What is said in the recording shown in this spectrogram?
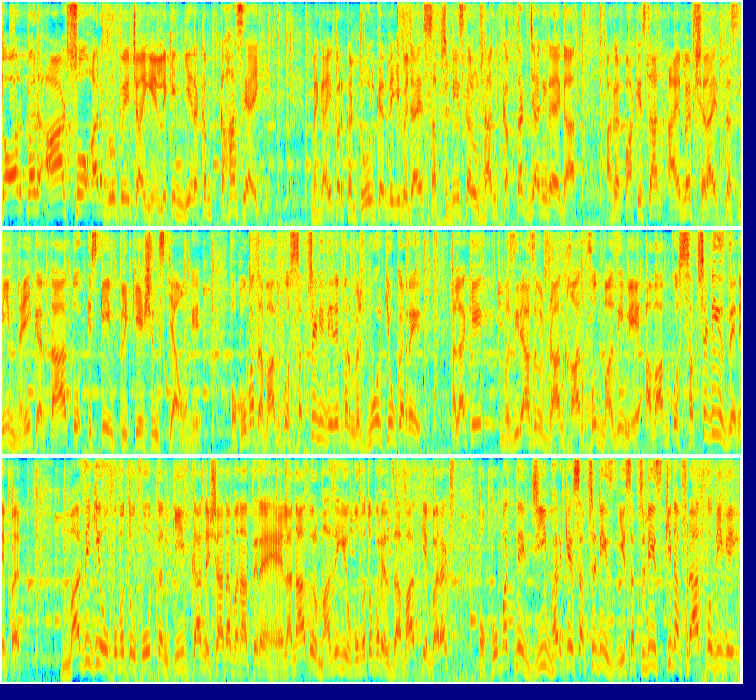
तौर पर 800 अरब रुपए चाहिए, लेकिन यह रकम कहाँ से आएगी? महँगाई पर कंट्रोल करने की बजाय सब्सिडीज का रुझान कब तक जारी रहेगा? अगर पाकिस्तान आईएमएफ शराइ तस्लीम नहीं करता तो इसके इंप्लीकेशन क्या होंगे? हुकूमत आवाम को सब्सिडी देने पर मजबूर क्यों कर रही? हालाँकि वज़ीर अजम इमरान खान खुद माजी में आवाम को सब्सिडीज देने पर माजी की हुकूमतों को तनकीद का निशाना बनाते रहे हैं। ऐलानात और माजी की हुकूमतों पर इल्ज़ाम के बरक्स हुकूमत ने जी भर के सब्सिडीज ये सब्सिडीज किन अफराद को दी गई?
